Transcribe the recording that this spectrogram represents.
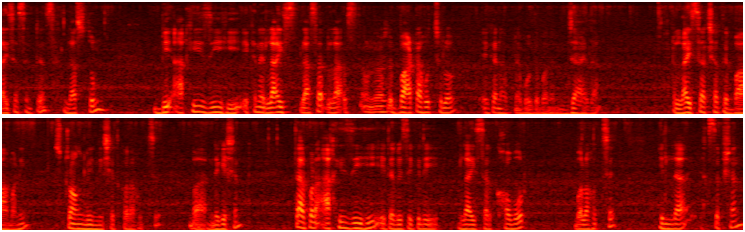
লাইসা সেন্টেন্স, লাস্তুম বি আখি জি হি, এখানে লাইস লাসার বাটা হচ্ছিল, এখানে আপনি বলতে পারেন জায়দা। লাইসার সাথে বা মানে স্ট্রংলি নিষেধ করা হচ্ছে, বা নেগেশন তারপর আখি জি হি, এটা বেসিক্যালি লাইসার খবর বলা হচ্ছে। ইল্লা এক্সেপশন,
